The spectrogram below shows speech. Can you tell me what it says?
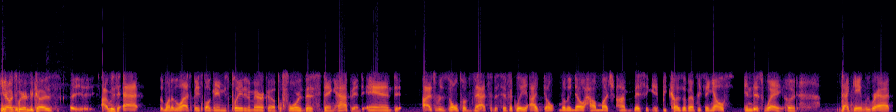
You know, it's weird because uh, I was at one of the last baseball games played in America before this thing happened. And as a result of that specifically, I don't really know how much I'm missing it because of everything else in this way, Hood. That game we were at,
